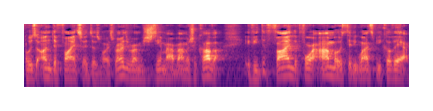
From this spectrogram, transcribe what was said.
it was undefined, so it doesn't work. Remember the Rambam Shakava. If he defined the four amos that he wants to be kovea,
